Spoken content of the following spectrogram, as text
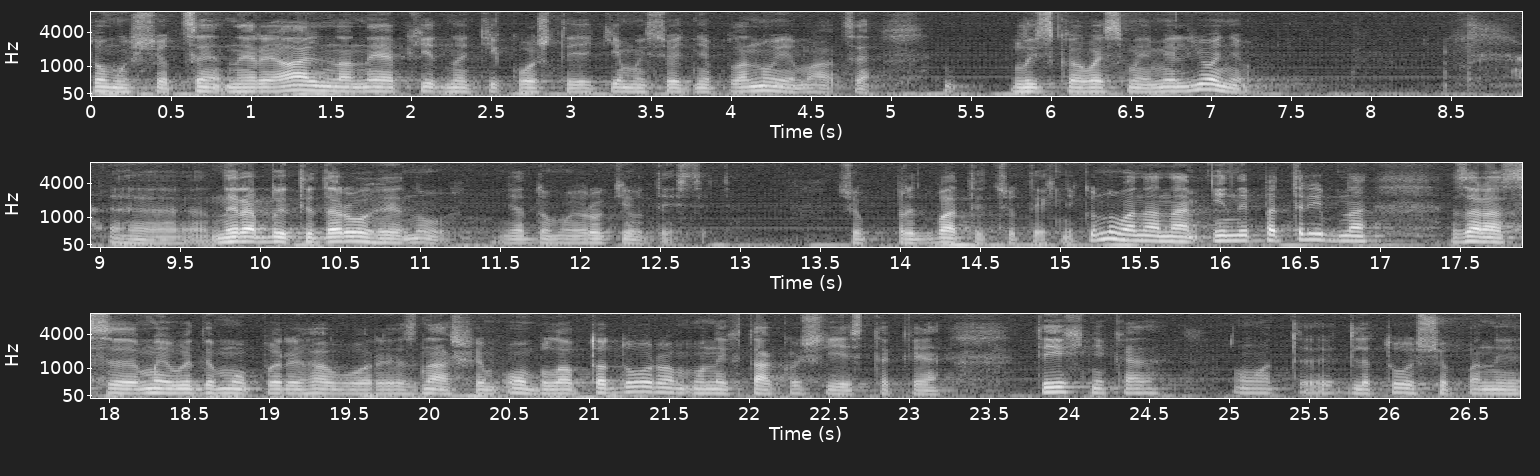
тому що це нереально, необхідно ті кошти, які ми сьогодні плануємо, а це близько 8 мільйонів. Е, Не робити дороги, ну, я думаю, років 10, щоб придбати цю техніку. Ну, вона нам і не потрібна. Зараз е, ми ведемо переговори з нашим облавтодором. У них також є така техніка, от, е, для того, щоб вони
